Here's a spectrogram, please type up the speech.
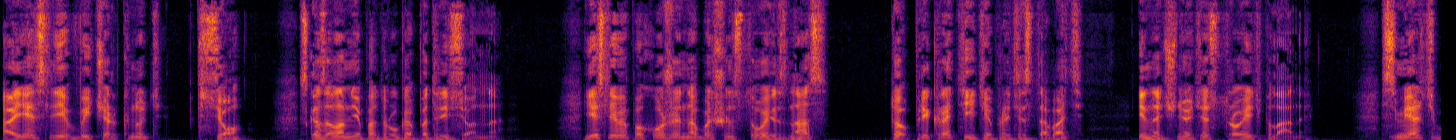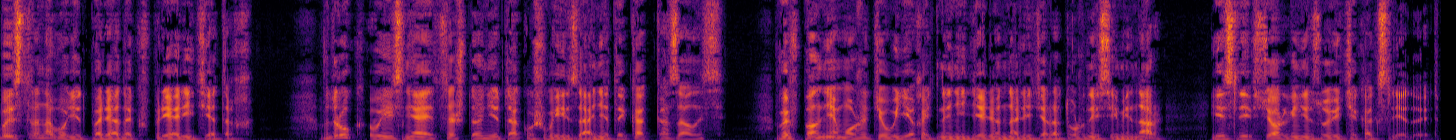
А если вычеркнуть все, сказала мне подруга потрясенно. Если вы похожи на большинство из нас, то прекратите протестовать и начнете строить планы. Смерть быстро наводит порядок в приоритетах. Вдруг выясняется, что не так уж вы и заняты, как казалось. Вы вполне можете уехать на неделю на литературный семинар, если все организуете как следует.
